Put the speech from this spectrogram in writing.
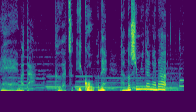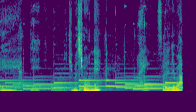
えー、また9月以降をね楽しみながら、えー、やっていきましょうね。はい、それでは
